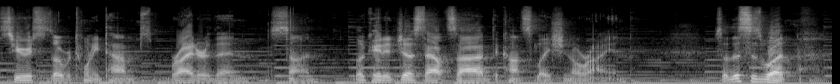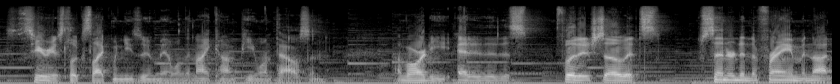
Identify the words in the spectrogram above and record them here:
Sirius is over 20 times brighter than the Sun, located just outside the constellation Orion. So this is what Sirius looks like when you zoom in with a Nikon P1000. I've already edited this footage so it's centered in the frame and not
